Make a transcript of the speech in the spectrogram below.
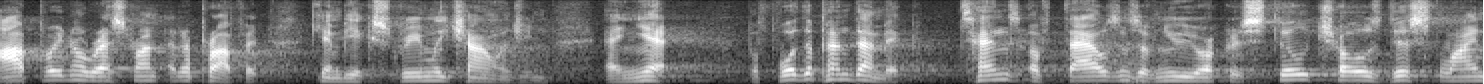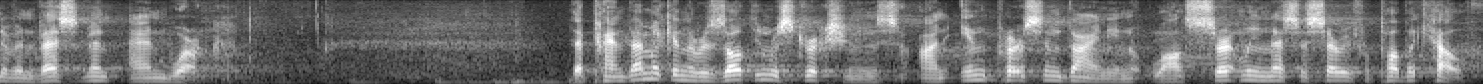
operating a restaurant at a profit can be extremely challenging. And yet, before the pandemic, tens of thousands of New Yorkers still chose this line of investment and work. The pandemic and the resulting restrictions on in-person dining, while certainly necessary for public health,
